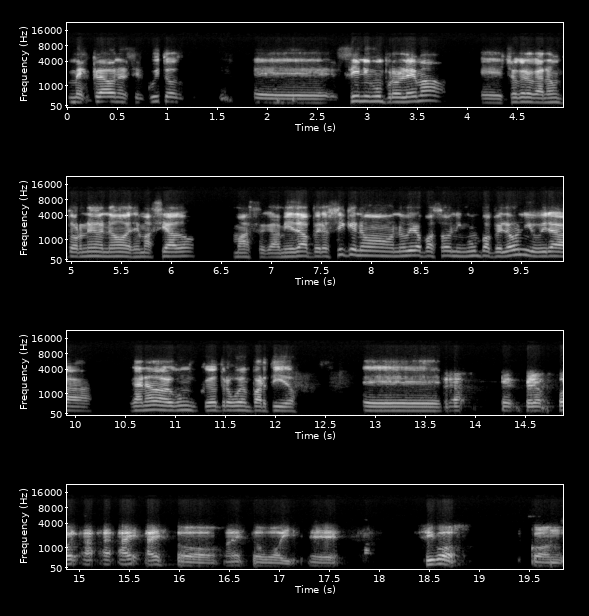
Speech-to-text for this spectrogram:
mezclado en el circuito eh, sin ningún problema, eh, yo creo que ganar un torneo no es demasiado, más a mi edad, pero sí que no, no hubiera pasado ningún papelón y hubiera ganado algún que otro buen partido. Eh, pero, a, esto, a esto voy. Eh, si vos, con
